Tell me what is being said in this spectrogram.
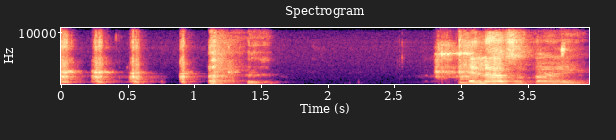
and that's the thing.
